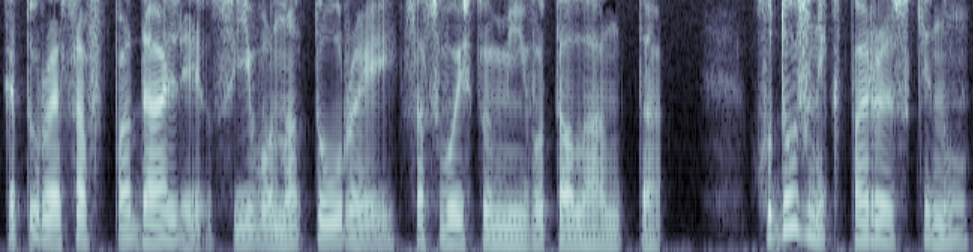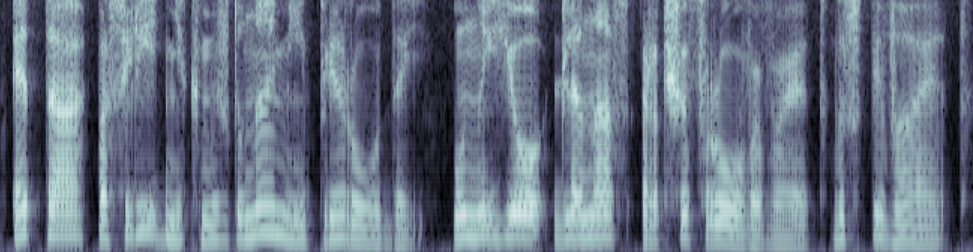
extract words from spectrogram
которые совпадали с его натурой, со свойствами его таланта. Художник по Рескину – это посредник между нами и природой. Он ее для нас расшифровывает, воспевает,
